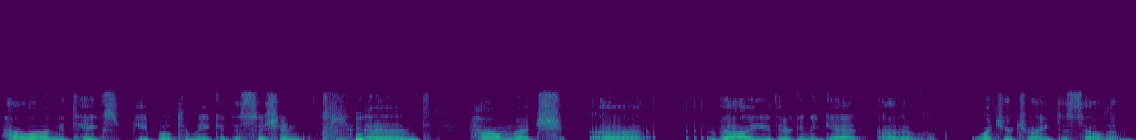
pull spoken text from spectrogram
how long it takes people to make a decision and how much uh, value they're going to get out of what you're trying to sell them.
